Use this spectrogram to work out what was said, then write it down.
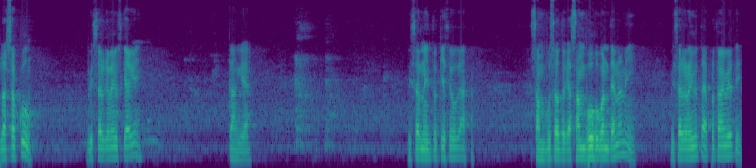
लसकु। विसर्ग नहीं, उसके आगे? कहा गया? विसर्ग नहीं तो कैसे होगा? शंभु शब्द का शंभु बनते है ना, नहीं? विसर्ग नहीं होता है प्रथमा भी होती।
